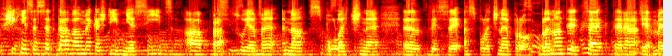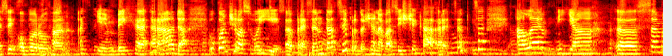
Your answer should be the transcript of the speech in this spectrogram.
všichni se setkáváme každý měsíc a pracujeme na společné vizi a společné problematice, která je mezioborová. A tím bych ráda ukončila svoji prezentaci, protože na vás ještě čeká recepce, ale já eh, jsem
